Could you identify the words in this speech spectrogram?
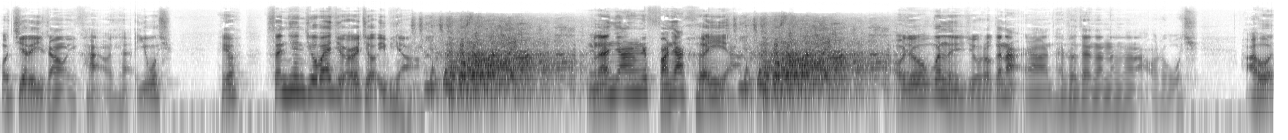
我接了一张，我一看，我一看，哎呦我去，哎呦，三千九百九十九一平，我们南家这房价可以啊。我就问了一句，我说搁哪儿啊？他说在哪哪哪哪。我说我去，哎我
